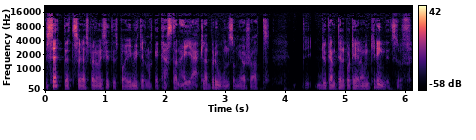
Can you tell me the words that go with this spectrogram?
Sättet som jag spelar med Cities på är ju mycket att man ska kasta den här jäkla bron som gör så att du kan teleportera omkring ditt stuff.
